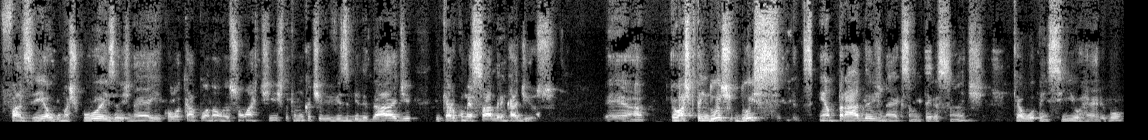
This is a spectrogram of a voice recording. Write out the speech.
fazer algumas coisas, né? E colocar, pô, não, eu sou um artista que nunca tive visibilidade e quero começar a brincar disso. É, eu acho que tem duas, duas entradas né, que são interessantes, que é o OpenSea e o Harible.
